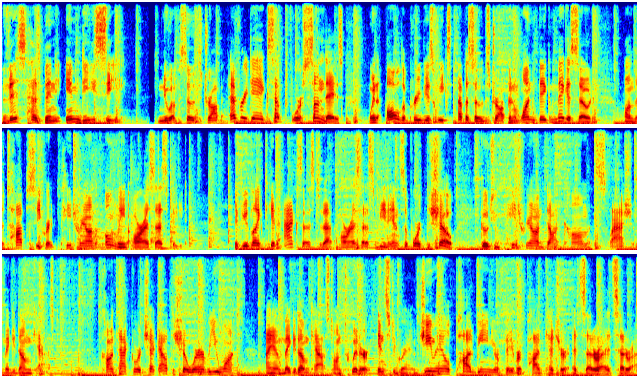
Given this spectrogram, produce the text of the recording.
This has been MDC. New episodes drop every day except for Sundays, when all the previous week's episodes drop in one big megasode on the top secret Patreon only RSS feed. If you'd like to get access to that RSS feed and support the show, go to patreon.com slash megadumbcast. Contact or check out the show wherever you want. I am Megadumbcast on Twitter, Instagram, Gmail, Podbean, your favorite podcatcher, etc., etc.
